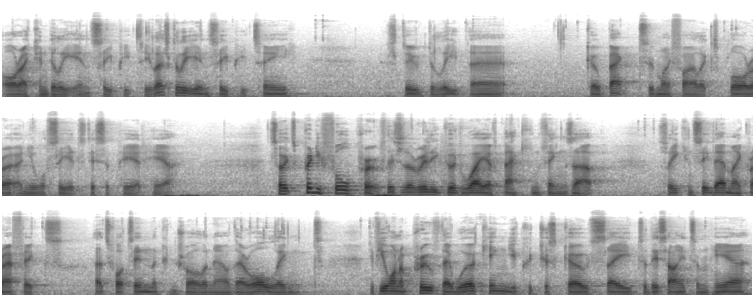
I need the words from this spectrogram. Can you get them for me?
or I can delete in CPT. Let's delete in CPT. Just do delete that. Go back to my file explorer and you will see it's disappeared here. So it's pretty foolproof. This is a really good way of backing things up. So you can see there my graphics. That's what's in the controller now. They're all linked. If you want to prove they're working, you could just go, say, to this item here,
